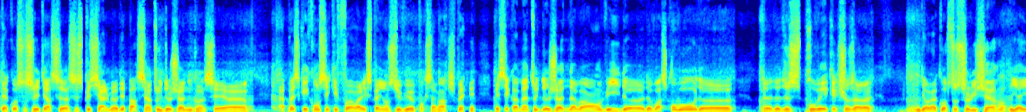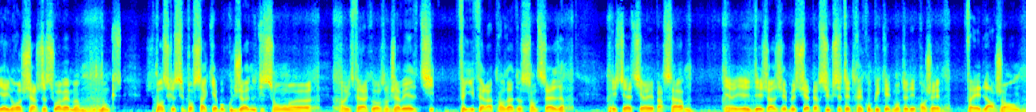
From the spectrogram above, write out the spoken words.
la course en solitaire, c'est assez spécial, mais au départ, c'est un truc de jeune. Quoi. C'est, euh... Après, ce qui est con, c'est qu'il faut avoir l'expérience du vieux pour que ça marche. Mais, mais c'est quand même un truc de jeune d'avoir envie de, de voir ce qu'on vaut, de, de, de, se prouver quelque chose à dans la course au solitaire, il y, a, une recherche de soi-même. Donc, je pense que c'est pour ça qu'il y a beaucoup de jeunes qui sont euh, envie de faire la course. Donc, j'avais failli faire la Transat de 76 et j'étais attiré par ça. Et déjà, je me suis aperçu que c'était très compliqué de monter des projets. Il fallait de l'argent.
